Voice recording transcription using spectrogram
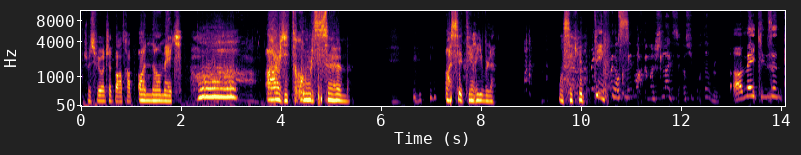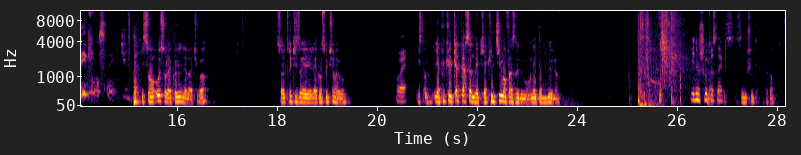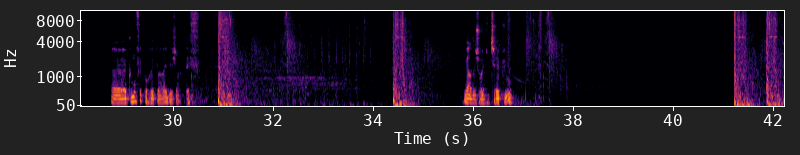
Je me suis fait one shot par un trap. Oh non, mec. Oh, Ah Ah, j'ai trop le seum. Ah, c'est terrible. On s'est fait dans défoncer. comme un schlag, c'est insupportable. Oh mec, il nous a défoncé. Ils sont en haut sur la colline là-bas, tu vois. Sur le truc, ils ont la construction là-haut. Ouais. Ils sont... Il y a plus que 4 personnes, mec. Il y a qu'une team en face de nous. On est top 2 là. Il nous shoot Non, au ça- snipe. C'est nous shoot. Attends. Euh, comment on fait pour réparer déjà F? Merde, j'aurais dû tirer plus haut.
